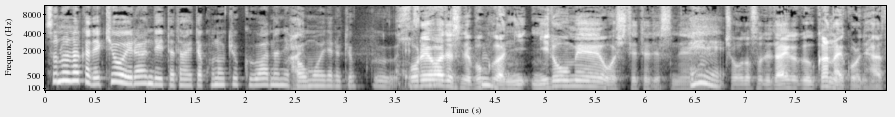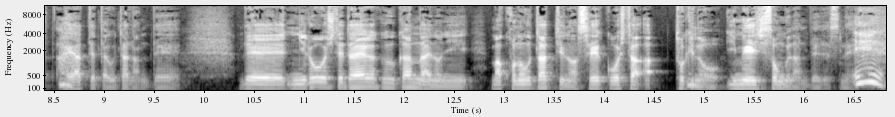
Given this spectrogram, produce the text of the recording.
その中で今日選んでいただいたこの曲は何か思い出の曲、はい、これはですね僕が 2,、うん、2浪目をしててですね、ええ、ちょうどそれで大学受かんない頃には流行ってた歌なんで、で二浪して大学受かんないのに、まあ、この歌っていうのは成功した時のイメージソングなんでですね、ええ、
